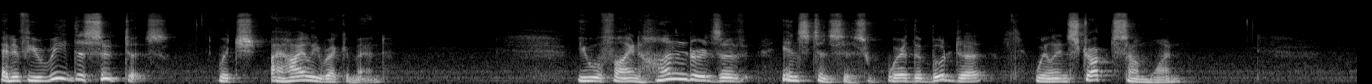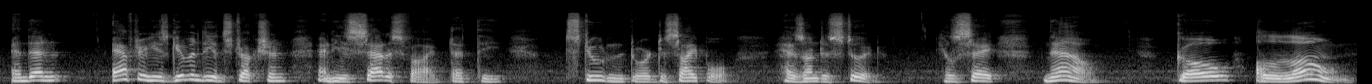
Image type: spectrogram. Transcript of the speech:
And if you read the suttas, which I highly recommend, you will find hundreds of instances where the Buddha will instruct someone and then after he's given the instruction and he's satisfied that the student or disciple has understood, he'll say, now go alone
